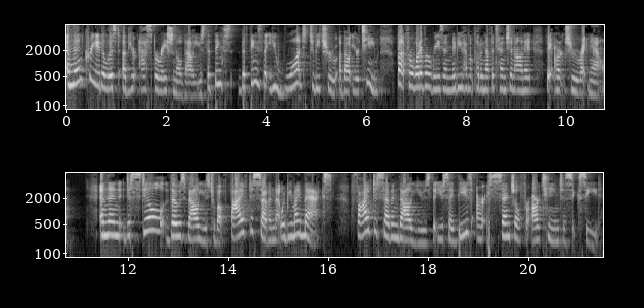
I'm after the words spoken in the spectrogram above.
and then create a list of your aspirational values, the things, the things that you want to be true about your team, but for whatever reason, maybe you haven't put enough attention on it, they aren't true right now. And then distill those values to about five to seven, that would be my max, five to seven values that you say these are essential for our team to succeed.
